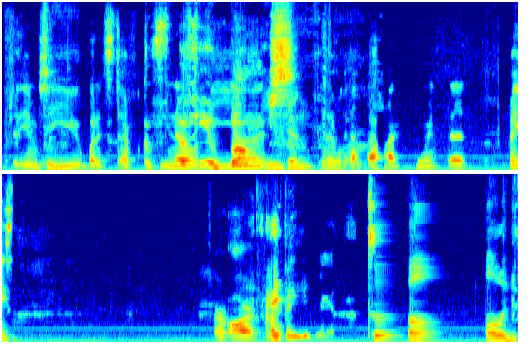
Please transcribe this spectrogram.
for the MCU, but it's definitely you know a few the, uh, bumps. Eventful. definitely not the high point that Phase or are. I think- solid.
